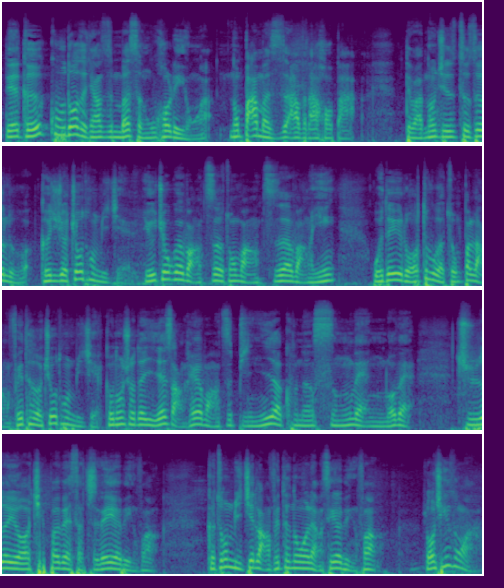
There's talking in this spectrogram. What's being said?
但搿个过道实际上是没任何好利用个，侬摆物事也勿大好摆，对伐？侬就是走走路，搿就叫交通面积。有交关房子搿种房子个房型，会得有老多搿种被浪费脱个交通面积。搿侬晓得，现在上海个房子便宜个可能四五万、五六万，贵个要七八万、十几万一个平方。搿种面积浪费脱侬个两三个平方，老轻松啊！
